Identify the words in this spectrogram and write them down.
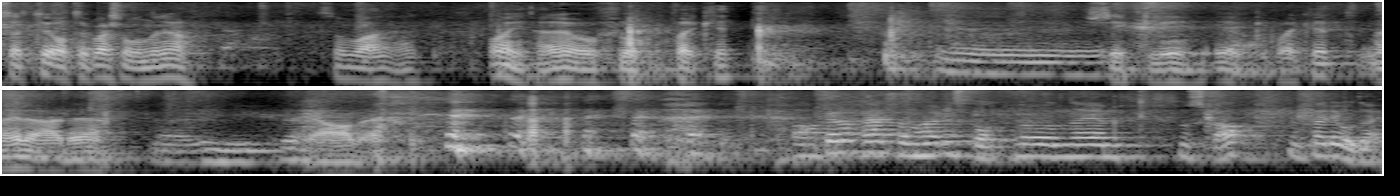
70-80 personer, ja. Som var her. Oi, her er jo flott parkett. Eh, Skikkelig ekeparkett. Nei, det er det. Ja, det. Akkurat her sånn har det stått noen, eh, noen skap en periode.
